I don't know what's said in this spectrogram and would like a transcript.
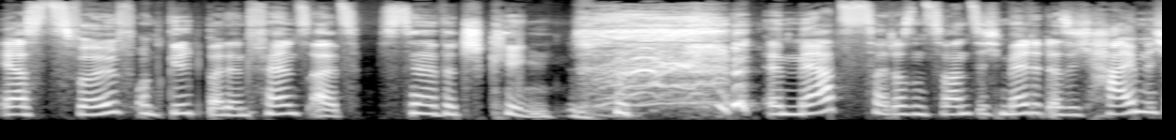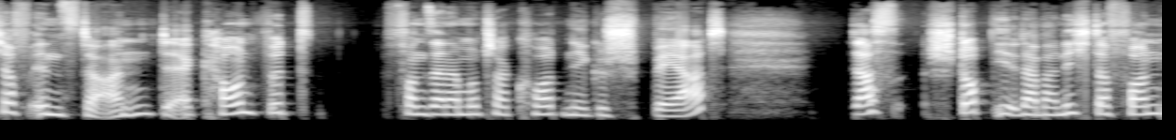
Er ist zwölf und gilt bei den Fans als Savage King. Im März 2020 meldet er sich heimlich auf Insta an. Der Account wird von seiner Mutter Courtney gesperrt. Das stoppt ihn aber nicht davon,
